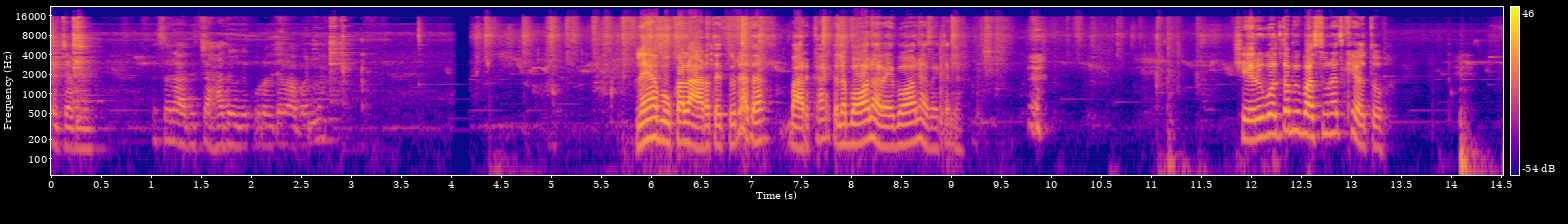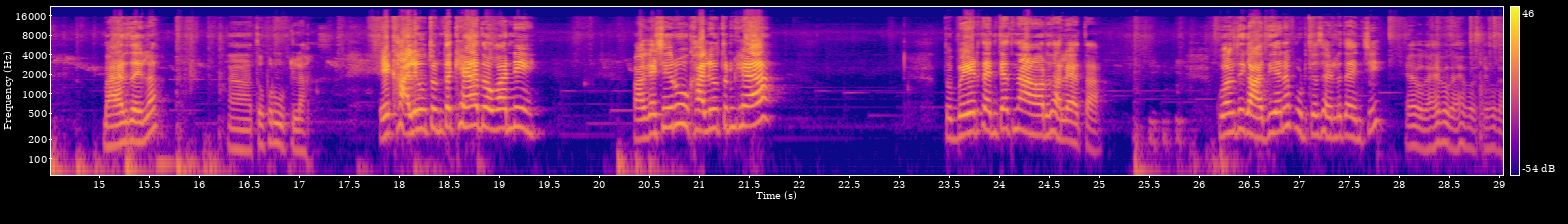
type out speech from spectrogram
त्याच्यामुळे. चला आधी चहा देऊ दे कुरलच्या बाबांना. नाही ह्या बोकाला आडत येतो ना आता बारका त्याला बॉल हवाय बॉल हवाय त्याला. शेरू बोलतो मी बसूनच खेळतो. बाहेर जायला? हां तो पण उठला. ए खाली उतरून तर खेळा दोघांनी. वाघ्या रू खाली उतरून खेळा. तो बेड त्यांच्याच नावावर आहे आता. कुणाला ती गादी आहे ना पुढच्या साईडला त्यांची? हे बघा हे बघा हे बघा हे बघा.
